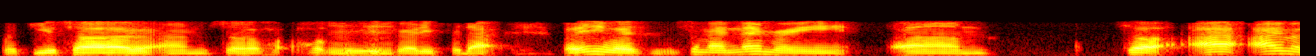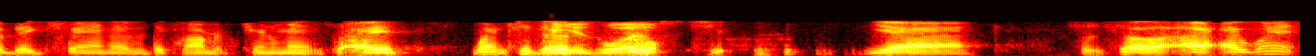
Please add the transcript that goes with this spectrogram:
with Utah. Um, so hopefully mm-hmm. he's ready for that. But anyways, so my memory. Um, so I, I'm a big fan of the conference tournaments. I went to the Me as well. first. Yeah. So so I, I went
